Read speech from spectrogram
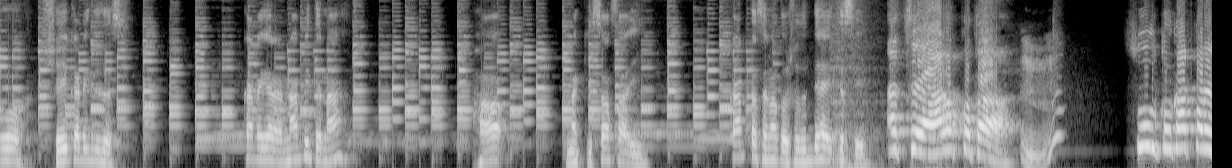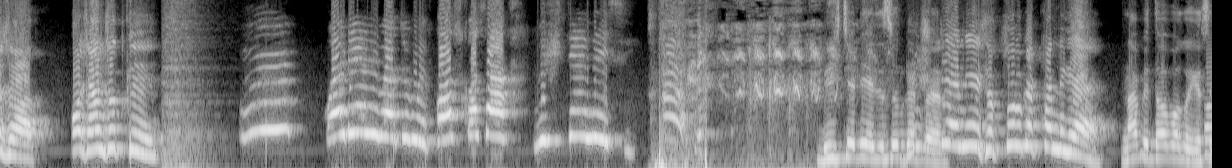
ও সেই কাটিং দিতেছে। কাটে গেল না পিতে না? হ নাকি চাচাই? কাটতেছে না তো শুধু দেখাইতেছে। আচ্ছা আর কথা। চুল তো কাট পারে সব। পয়সা আনছত কি? তুমি? কস কসা বৃষ্টি নিয়েছি বৃষ্টি নিয়ে চুল কাটবে বৃষ্টি চুল কাটবার নিগে না পিতে অবাক হয়ে গেছে।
